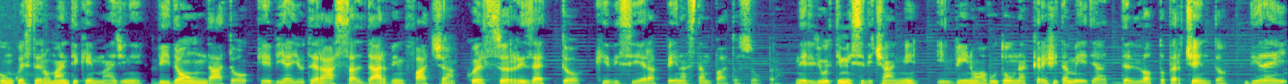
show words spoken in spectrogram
Con queste romantiche immagini vi do un dato che vi aiuterà a saldarvi in faccia quel sorrisetto che vi si era appena stampato sopra. Negli ultimi 16 anni il vino ha avuto una crescita media dell'8%. Direi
